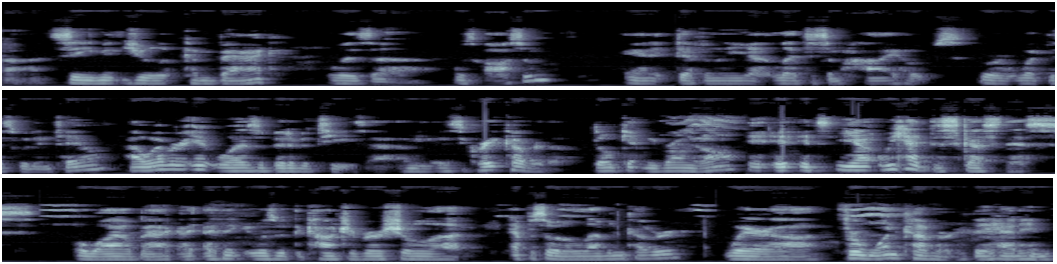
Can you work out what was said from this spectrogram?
Uh, seeing Mint Julep come back was uh, was awesome, and it definitely uh, led to some high hopes for what this would entail. However, it was a bit of a tease. I mean, it's a great cover, though. Don't get me wrong at all. It, it, it's yeah, we had discussed this a while back. I, I think it was with the controversial uh, episode 11 cover where uh, for one cover they had him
